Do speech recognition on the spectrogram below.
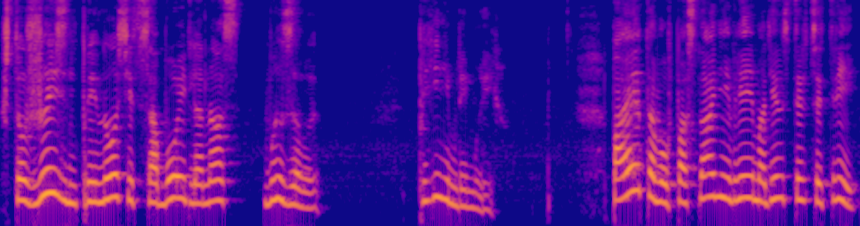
что жизнь приносит с собой для нас вызовы. Примем ли мы их? Поэтому в послании евреям 11.33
